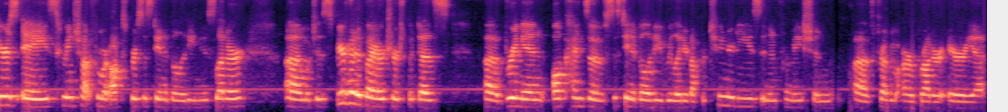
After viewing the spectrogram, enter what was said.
Here's a screenshot from our Oxford Sustainability newsletter, um, which is spearheaded by our church, but does uh, bring in all kinds of sustainability related opportunities and information uh, from our broader area.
